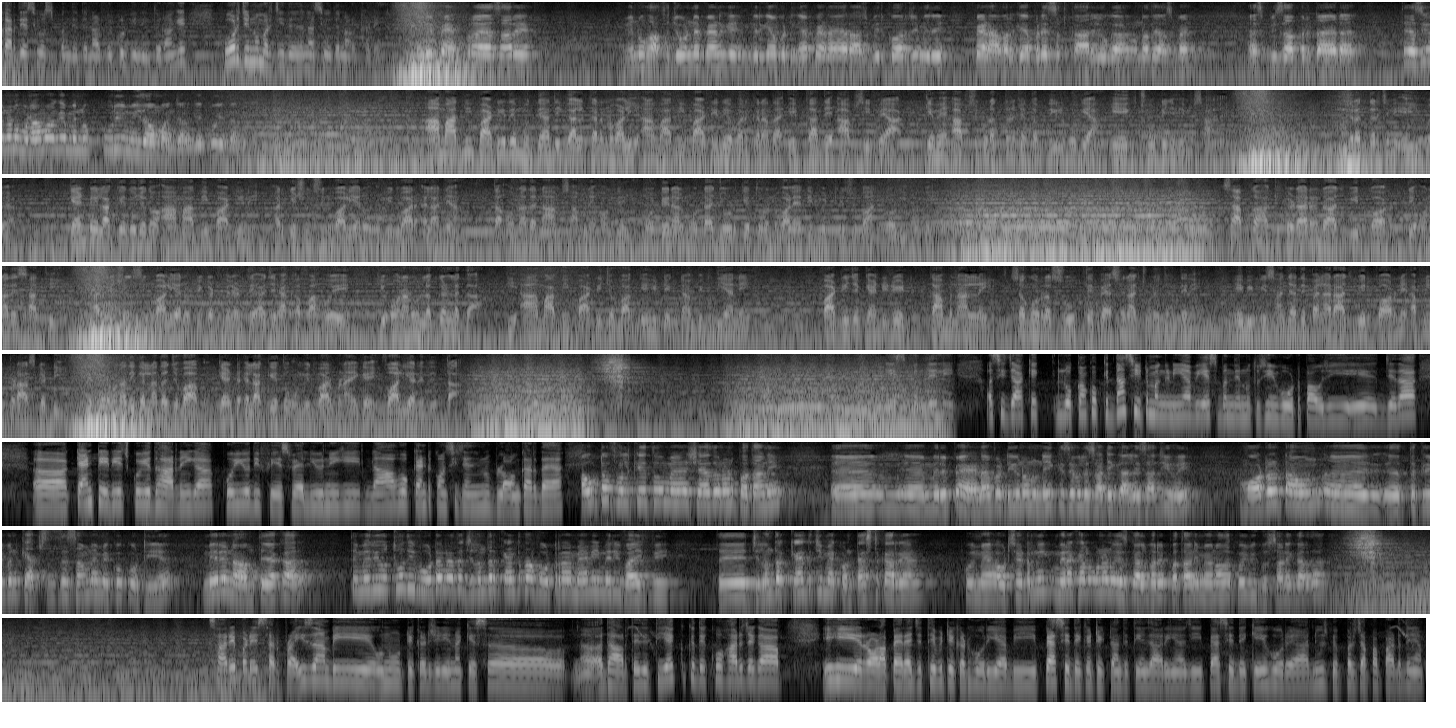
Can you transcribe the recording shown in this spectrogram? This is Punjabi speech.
ਕਰਦੇ ਅਸੀਂ ਉਸ ਬੰਦੇ ਦੇ ਨਾਲ ਬਿਲਕੁਲ ਵੀ ਨਹੀਂ ਤੁਰਾਂਗੇ। ਹੋਰ ਜਿਹਨੂੰ ਮਰਜ਼ੀ ਦੇ ਦੇਣਾ ਅਸੀਂ ਉਹਦੇ ਨਾਲ ਖੜੇ ਹਾਂ। ਮੇਰੇ ਭੈਣ ਭਰਾ ਆ ਸਾਰੇ। ਮੈਨੂੰ ਹੱਥ ਜੋੜਨੇ ਪੈਣਗੇ। ਮੇਰੀਆਂ ਵੱਡੀਆਂ ਭੈਣਾਂ ਆ ਰਾਜਵੀਰ ਕੌਰ ਜੀ ਮੇਰੇ ਭੈਣਾਂ ਵਰਗੇ ਬੜੇ ਸਤਿਕਾਰਯੋਗ ਆ। ਉਹਨਾਂ ਦੇ ਹਸਬੰਡ ਐਸਪੀ ਸਾਹਿਬ ਰਿਟਾਇਰਡ ਆ। ਤੇ ਅਸੀਂ ਉਹਨਾਂ ਨੂੰ ਮਨਾਵਾਂਗੇ। ਮੈਨੂੰ ਪੂਰੀ ਉਮੀਦ ਆ ਉਹ ਮੰਨ ਜਾਣਗੇ। ਕੋਈ ਇਦਾਂ ਦੀ ਨਹੀਂ। ਆਮ ਆਦਮੀ ਪਾਰਟੀ ਦੇ ਮੁੱਦਿਆਂ ਦੀ ਗੱਲ ਕਰਨ ਵਾਲੀ ਆਮ ਆਦਮੀ ਪਾਰਟੀ ਦੇ ਵਰਕਰਾਂ ਦਾ ਏਕਾ ਤੇ ਆਪਸੀ ਪਿਆਰ ਕਿਵੇਂ ਆਪਸੀ ਕੁੜੱਤਣ 'ਚ ਤਬਦੀਲ ਹੋ ਗਿਆ ਇਹ ਇੱਕ ਛੋਟੀ ਜਿਹੀ ਮਿਸਾਲ ਹੈ। ਜਲੰਧਰ 'ਚ ਵੀ ਇਹੀ ਹੋਇਆ। ਕੈਂਟ ਇਲਾਕੇ ਤੋਂ ਜਦੋਂ ਆਮ ਆਦਮੀ ਪਾਰਟੀ ਨੇ ਹਰਕਿਸ਼ਨ ਸਿੰਘ ਵਾਲੀਆ ਨੂੰ ਉਮੀਦਵਾਰ ਐਲਾਨਿਆ, ਤਾਂ ਉਹਨਾਂ ਦਾ ਨਾਮ ਸਾਹਮਣੇ ਆਉਂਦੇ ਹੀ ਮੋਢੇ ਨਾਲ ਮੋਢਾ ਜੋੜ ਕੇ ਤੁਰਨ ਵਾਲਿਆਂ ਦੀ ਮਿੱਠੀ ਜ਼ੁਬਾਨ ਕੌੜੀ ਹੋ ਗਈ। ਸਾਬਕਾ ਹਾਕੀ ਖਿਡਾਰਨ ਰਾਜਵੀਰ ਕੌਰ ਤੇ ਉਹਨਾਂ ਦੇ ਸਾਥੀ ਹਰਕਿਸ਼ਨ ਸਿੰਘ ਵਾਲੀਆ ਨੂੰ ਟਿਕਟ ਮਿਲਣ ਤੇ ਅਜਿਹਾ ਖਫਾ ਹੋਏ ਕਿ ਉਹਨਾਂ ਨੂੰ ਲੱਗਣ ਲੱਗਾ ਕਿ ਆਮ ਆਦਮੀ ਪਾਰਟੀ 'ਚ ਵਾਕਈ ਹੀ ਟਿਕਟਾਂ ਵਿਕਦੀਆਂ ਨੇ। ਪਾਰਟੀ 'ਚ ਕੈਂਡੀਡੇਟ ਕੰਮ ਨਾਲ ਨਹੀਂ, ਸਗੋਂ ਰਸੂਖ ਤੇ ਪੈਸੇ ਨਾਲ ਚੁਣੇ ਜਾਂਦੇ ਨੇ। ਏਬੀਪੀ ਸਾਂਝਾ ਤੇ ਪਹਿਲਾਂ ਰਾਜਵੀਰ ਕੌਰ ਨੇ ਆਪਣੀ ਪੜਾਸ ਕੱਢੀ ਤੇ ਫਿਰ ਉਹਨਾਂ ਦੀ ਗੱਲਾਂ ਦਾ ਜਵਾਬ ਕੈਂਟ ਇਲਾਕੇ ਤੋਂ ਉਮੀਦਵਾਰ ਬਣਾਏ ਗਏ ਵਾਲੀਆ ਨੇ ਦਿੱਤਾ। ਇਸ ਬੰਦੇ ਲਈ ਅਸੀਂ ਜਾ ਕੇ ਲੋਕਾਂ ਕੋ ਕਿੱਦਾਂ ਸੀਟ ਮੰਗਣੀ ਆ ਵੀ ਇਸ ਬੰਦੇ ਨੂੰ ਤੁਸੀਂ ਵੋਟ ਪਾਓ ਜੀ? ਇਹ ਜਿਹਦਾ ਕੈਂਟ ਏਰੀਆ 'ਚ ਕੋਈ ਆਧਾਰ ਨਹੀਂਗਾ ਕੋਈ ਉਹਦੀ ਫੇਸ ਵੈਲਿਊ ਨਹੀਂਗੀ ਨਾ ਉਹ ਕੈਂਟ ਕਨਸਟੀਚੁਐਂਸੀ ਨੂੰ ਬਿਲੋਂਗ ਕਰਦਾ ਆ। ਆਊਟ ਆਫ ਹਲਕੇ ਤੋਂ ਮੈਂ ਸ਼ਾਇਦ ਉਹਨਾਂ ਨੂੰ ਪਤਾ ਨਹੀਂ ਮੇਰੇ ਭੈਣ ਆ ਵੱਡੀ, ਉਹਨਾਂ ਨੂੰ ਨਹੀਂ ਕਿਸੇ ਵੇਲੇ ਸਾਡੀ ਗੱਲ ਨਹੀਂ ਸਾਂਝੀ ਹੋਈ। ਮਾਡਲ ਟਾਊਨ ਤਕਰੀਬਨ ਕੈਪਸਨ ਦੇ ਸਾਹਮਣੇ ਮੇਰੇ ਕੋਲ ਕੋਠੀ ਹੈ ਮੇਰੇ ਨਾਮ ਤੇ ਆ ਘਰ। ਤੇ ਮੇਰੀ ਉੱਥੋਂ ਦੀ ਵੋਟ ਹੈ ਮੈਂ ਤਾਂ ਜਲੰਧਰ ਕੈਂਟ ਦਾ ਵੋਟਰ ਹਾਂ ਮੈਂ ਵੀ, ਮੇਰੀ ਵਾਈਫ ਵੀ। ਤੇ ਜਲੰਧਰ ਕੈਂਟ 'ਚ ਮੈਂ ਕੰਟੈਸਟ ਕਰ ਰਿਹਾ। ਕੋਈ ਮੈਂ ਆਊਟਸਾਈਡਰ ਨਹੀਂ, ਮੇਰਾ ਖਿਆਲ ਉਹਨਾਂ ਨੂੰ ਇਸ ਗੱਲ ਬਾਰੇ ਪਤਾ ਨਹੀਂ, ਮੈਂ ਉਹਨਾਂ ਦਾ ਕੋਈ ਵੀ ਗੁੱਸਾ ਨਹੀਂ ਕਰਦਾ। ਸਾਰੇ ਬੜੇ ਸਰਪ੍ਰਾਈਜ਼ ਆ ਵੀ ਉਹਨੂੰ ਟਿਕਟ ਜਿਹੜੀ ਨਾ ਕਿਸ ਆਧਾਰ ਤੇ ਦਿੱਤੀ ਹੈ, ਕਿਉਂਕਿ ਦੇਖੋ ਹਰ ਜਗ੍ਹਾ ਇਹੀ ਰੌਲਾ ਪੈ ਰਿਹਾ ਜਿੱਥੇ ਵੀ ਟਿਕਟ ਹੋ ਰਹੀ ਆ ਵੀ ਪੈਸੇ ਦੇ ਕੇ ਟਿਕਟਾਂ ਦਿੱਤੀਆਂ ਜਾ ਰਹੀਆਂ ਜੀ, ਪੈਸੇ ਦੇ ਕੇ ਹੋ ਰਿਹਾ ਨਿਊਜ਼ਪੇਪਰ 'ਚ ਆਪਾਂ ਪੜ੍ਹਦੇ ਆ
